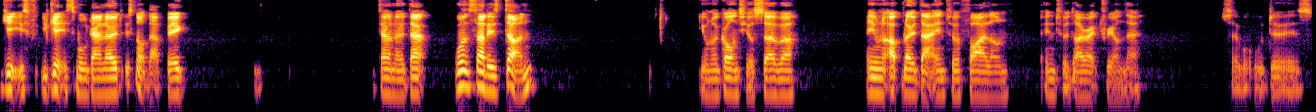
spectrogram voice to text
you get your, you get your small download. It's not that big. Download that. Once that is done, you want to go onto your server and you want to upload that into a file on into a directory on there. So what we'll do is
